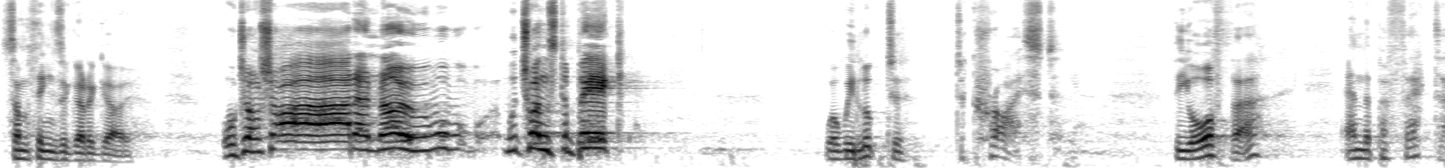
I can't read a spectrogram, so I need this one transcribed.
Some things have got to go. Well, Josh, oh, I don't know. Which one's to pick? Well, we look to, to Christ, the author and the perfecter,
